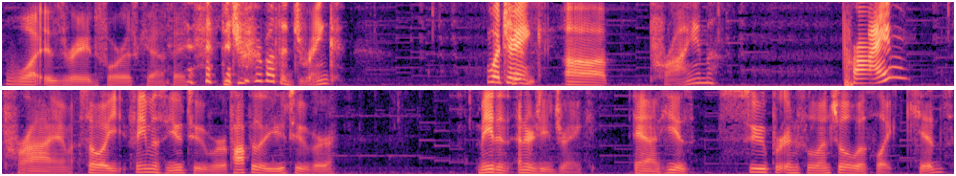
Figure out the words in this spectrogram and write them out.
what is Rainforest Cafe? Did you hear about the drink? What drink? Kids, uh, Prime? Prime? Prime. So a famous YouTuber, a popular YouTuber, made an energy drink, and he is super influential with like kids,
